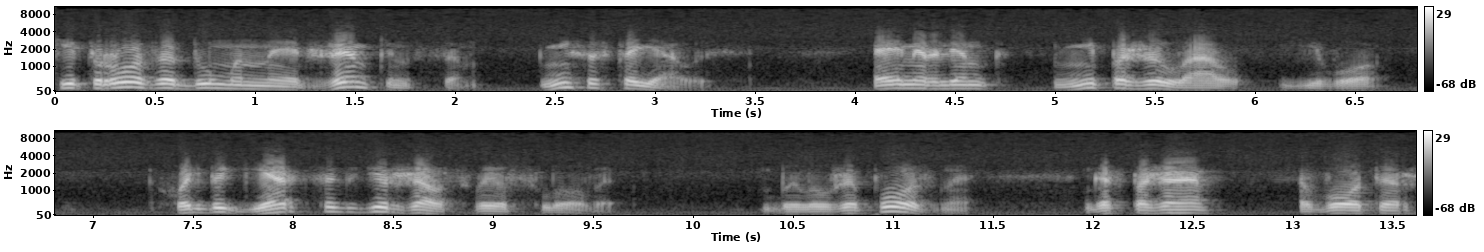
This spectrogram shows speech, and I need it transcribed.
хитро задуманное Дженкинсом, не состоялось. Эмерлинг не пожелал его. Хоть бы герцог сдержал свое слово. Было уже поздно. Госпожа Вотерс,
